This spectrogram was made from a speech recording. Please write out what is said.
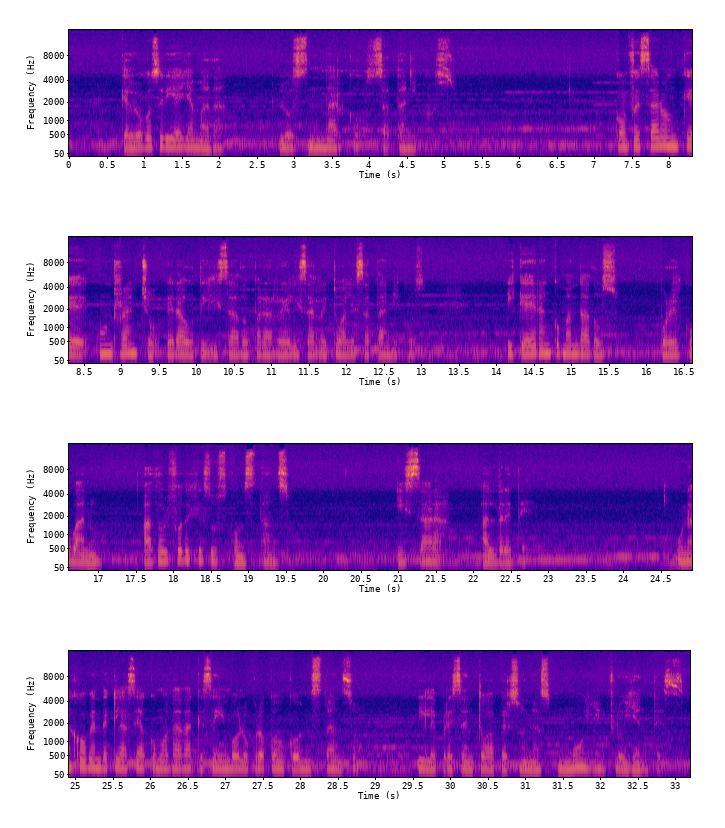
que luego sería llamada los narcos satánicos. Confesaron que un rancho era utilizado para realizar rituales satánicos y que eran comandados por el cubano Adolfo de Jesús Constanzo y Sara Aldrete, una joven de clase acomodada que se involucró con Constanzo y le presentó a personas muy influyentes.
